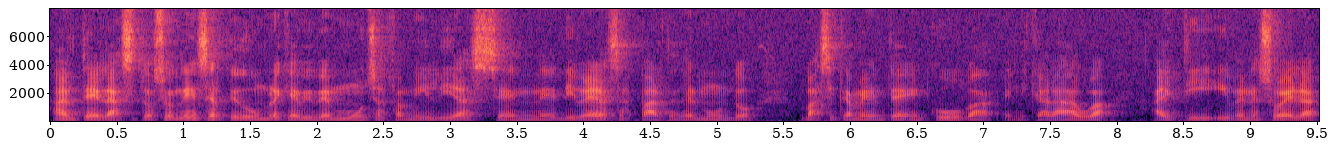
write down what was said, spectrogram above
ante la situación de incertidumbre que viven muchas familias en eh, diversas partes del mundo, básicamente en Cuba, en Nicaragua, Haití y Venezuela,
